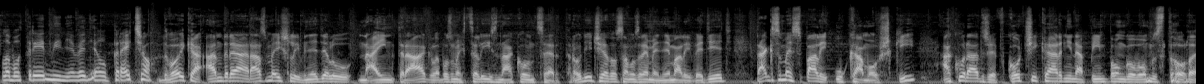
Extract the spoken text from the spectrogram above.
lebo triedny nevedel prečo. Dvojka Andrea raz sme išli v nedelu na intrák, lebo sme chceli ísť na koncert. Rodičia to samozrejme nemali vedieť, tak sme spali u kamošky, akurát, že v kočikárni na pingpongovom stole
